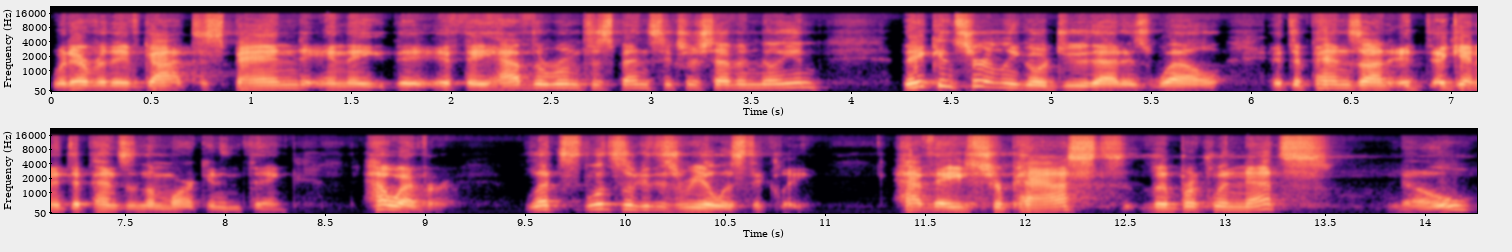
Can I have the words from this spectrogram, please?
whatever they've got to spend, and they, they if they have the room to spend six or seven million, they can certainly go do that as well. It depends on it again. It depends on the marketing thing. However, let's let's look at this realistically. Have they surpassed the Brooklyn Nets? No.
